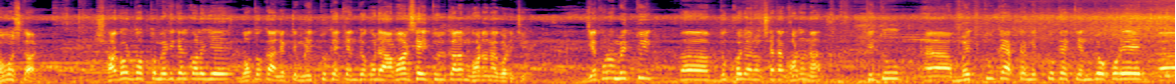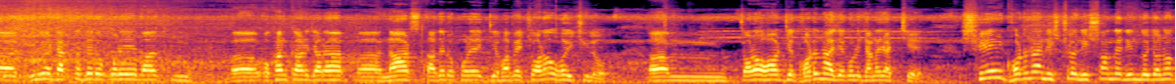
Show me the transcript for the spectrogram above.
নমস্কার। সাগর দত্ত মেডিকেল কলেজে গতকাল একটি মৃত্যুকে কেন্দ্র করে আবার সেই তুলকালাম ঘটনা ঘটেছে। যে কোনো মৃত্যুই দুঃখজনক সেটা ঘটনা। কিন্তু মৃত্যুকে একটা মৃত্যুকে কেন্দ্র করে জুনিয়র ডাক্তারদের ওপরে বা ওখানকার যারা নার্স তাদের ওপরে যেভাবে চড়াও হয়েছিল চড়াও হওয়ার যে ঘটনা যেগুলো জানা যাচ্ছে সেই ঘটনা নিশ্চয় নিঃসন্দেহে নিন্দজনক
